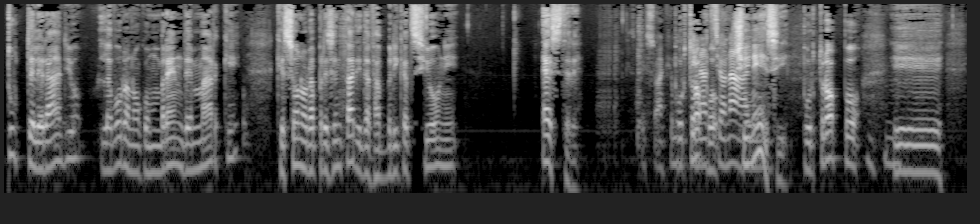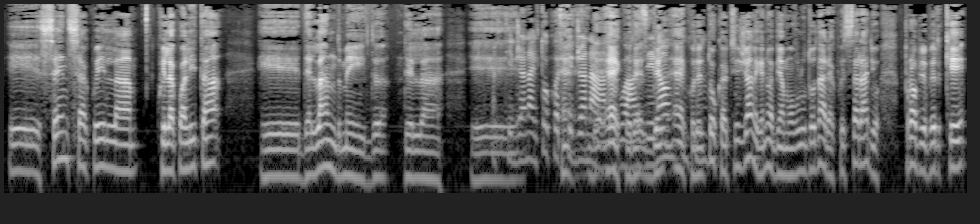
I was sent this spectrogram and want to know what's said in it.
Tutte le radio lavorano con brand e marchi che sono rappresentati da fabbricazioni estere spesso anche purtroppo cinesi, purtroppo Mhm. eh, eh, senza quella, quella qualità eh, dell'handmade, della, eh, Artigianale, il tocco eh, artigianale de- ecco, quasi, del, del- no? ecco, del Mhm. tocco artigianale che noi abbiamo voluto dare a questa radio proprio perché,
